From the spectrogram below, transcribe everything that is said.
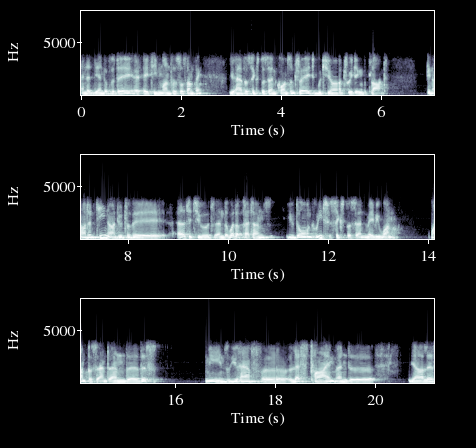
And at the end of the day, 18 months or something, you have a 6% concentrate, which you are treating in the plant. In Argentina, due to the altitudes and the weather patterns, you don't reach 6%, maybe 1, 1%. And uh, this means you have uh, less time and uh, yeah, less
